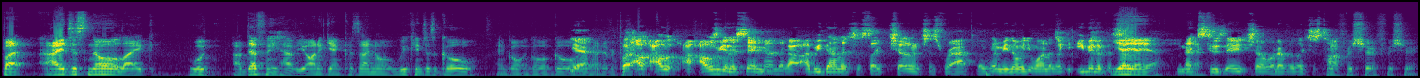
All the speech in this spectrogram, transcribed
but I just know like we'll I'll definitely have you on again because I know we can just go and go and go and go yeah. or whatever. But I. I, was- I was gonna say, man, like I, I'd be down to just like chill and just rap. Like, let me know when you want to. Like, even if it's yeah, like, yeah, yeah. next yeah. Tuesday show, whatever. Like, just talk. Yeah, for sure, for sure.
